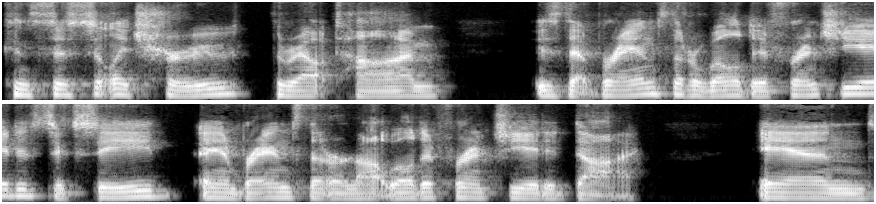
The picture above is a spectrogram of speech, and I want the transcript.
consistently true throughout time is that brands that are well differentiated succeed and brands that are not well differentiated die. And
